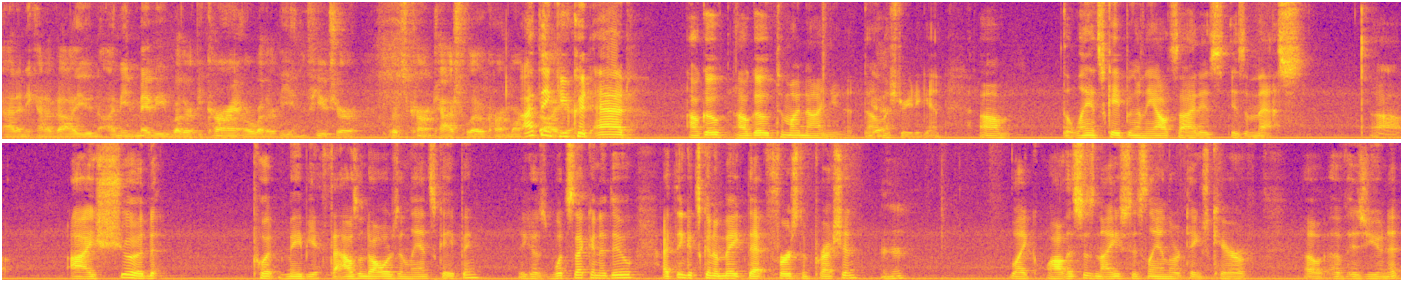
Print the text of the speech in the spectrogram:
add any kind of value? I mean, maybe whether it be current or whether it be in the future, whether it's current cash flow, current market I think you could add. I'll go. I'll go to my nine unit down Yeah. the street again. Um, the landscaping on the outside is is a mess. Uh, I should put maybe a thousand dollars in landscaping because what's that going to do? I think it's going to make that first impression. Mhm. Like, wow, this is nice. This landlord takes care of of, of his unit.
